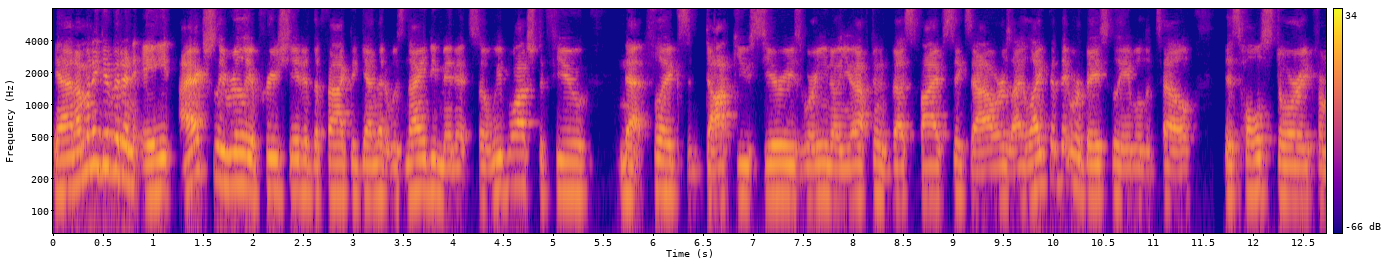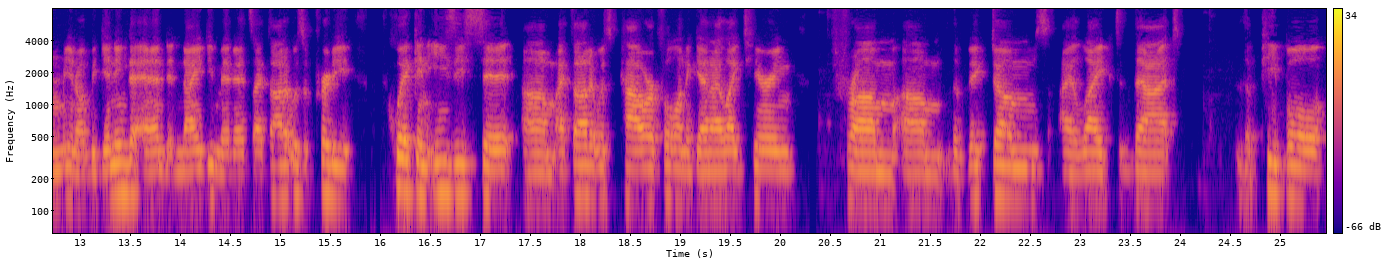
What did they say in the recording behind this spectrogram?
Yeah, and I'm gonna give it an eight. I actually really appreciated the fact again that it was 90 minutes. So we've watched a few Netflix docu series where you know you have to invest five, six hours. I like that they were basically able to tell this whole story from you know beginning to end in 90 minutes. I thought it was a pretty quick and easy sit. Um, I thought it was powerful, and again, I liked hearing from um, the victims. I liked that the people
